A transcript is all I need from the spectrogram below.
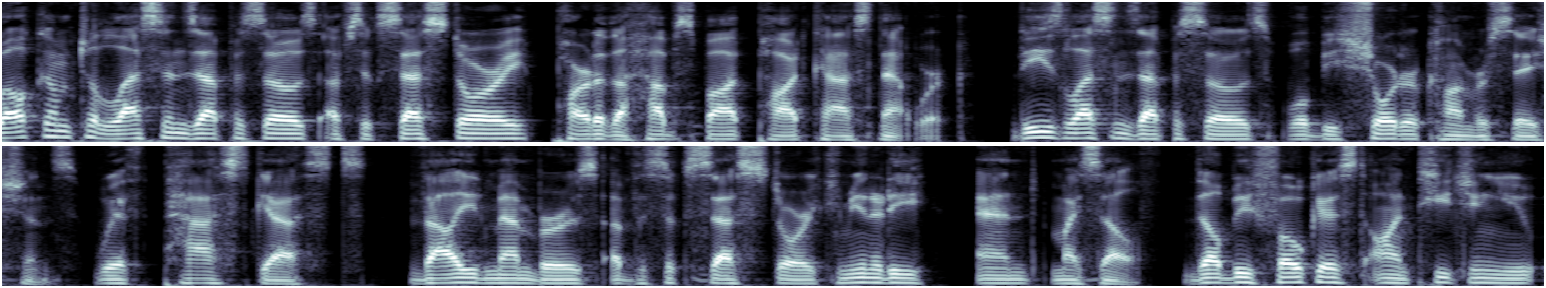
Welcome to Lessons episodes of Success Story, part of the HubSpot podcast network. These Lessons episodes will be shorter conversations with past guests, valued members of the Success Story community, and myself. They'll be focused on teaching you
